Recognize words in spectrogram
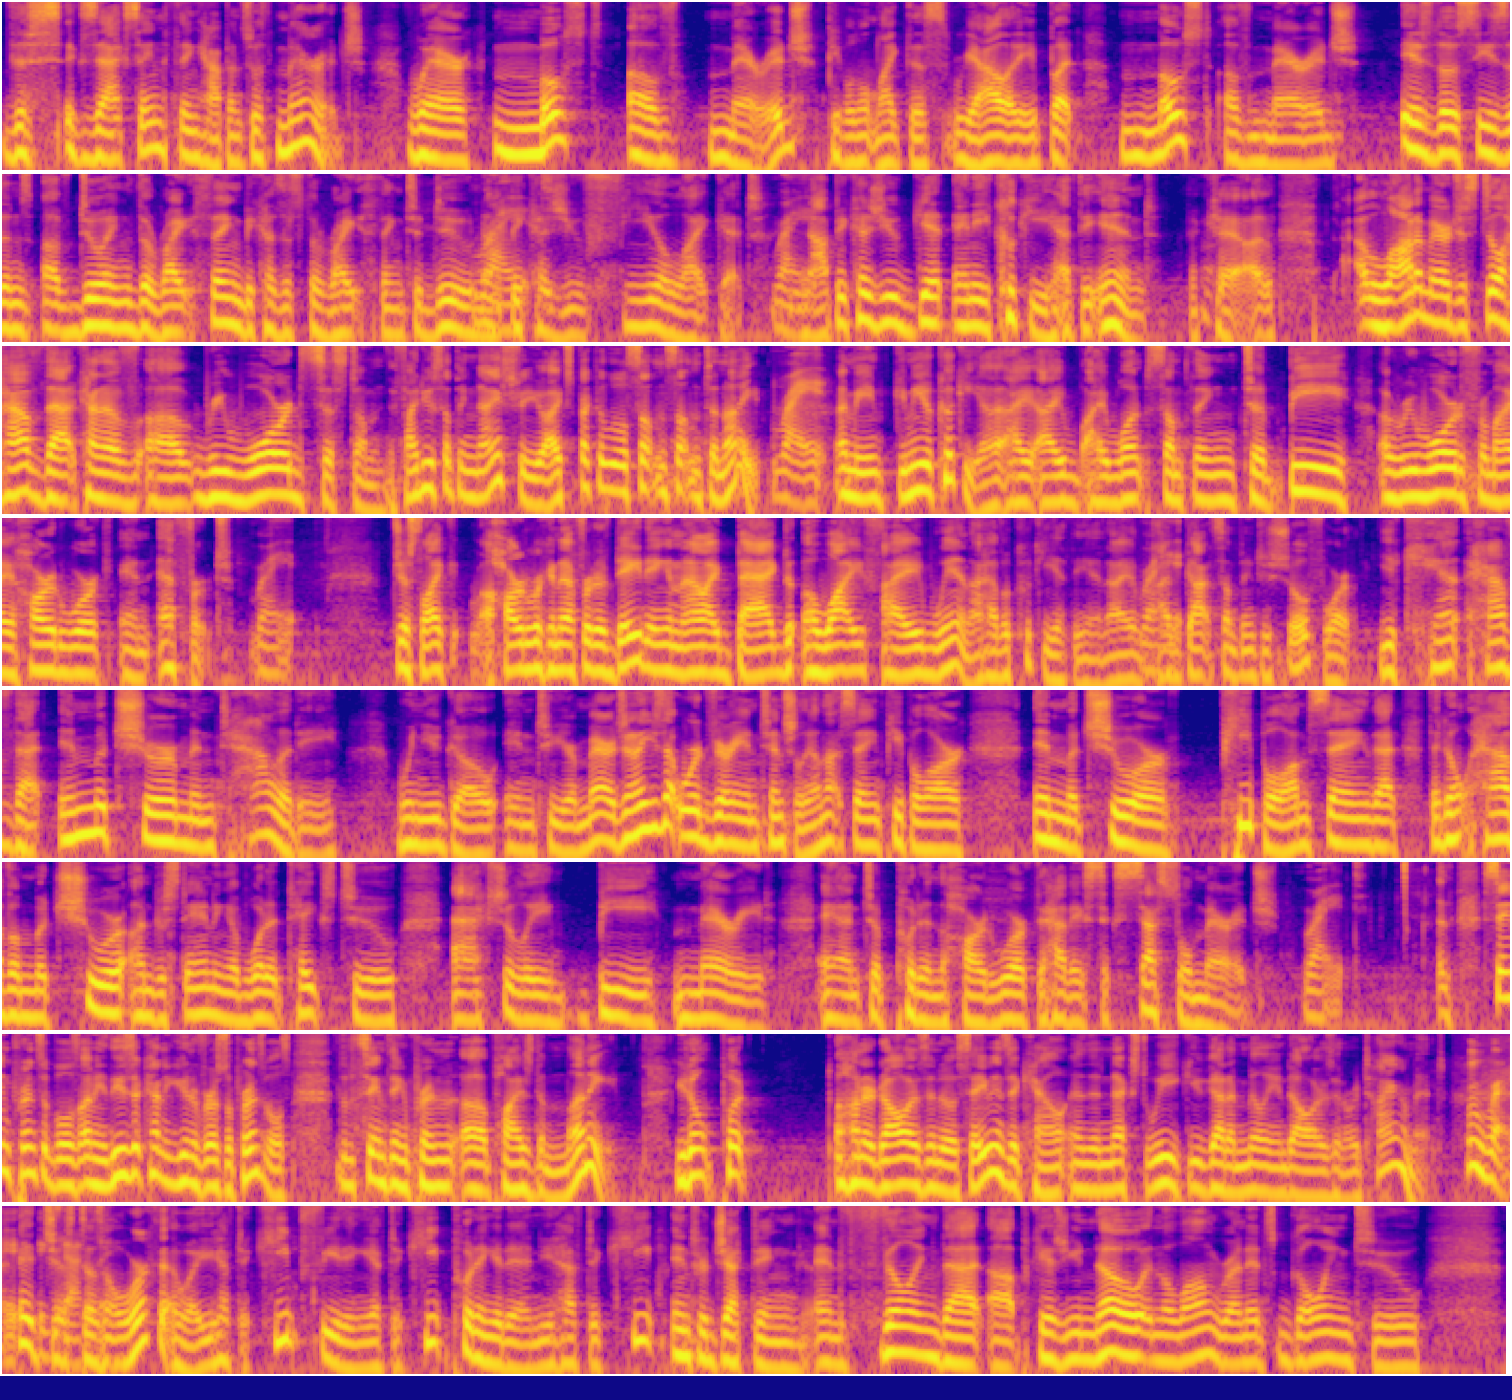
this exact same thing happens with marriage, where most of marriage, people don't like this reality, but most of marriage is those seasons of doing the right thing because it's the right thing to do, not Right. because you feel like it, Right. not because you get any cookie at the end. Okay, a, a lot of marriages still have that kind of uh, reward system. If I do something nice for you, I expect a little something, something tonight. Right. I mean, give me a cookie. I, I, I want something to be a reward for my hard work and effort. right. Just like a hard work and effort of dating, and now I bagged a wife, I win. I have a cookie at the end. I, Right. I've got something to show for it. You can't have that immature mentality when you go into your marriage. And I use that word very intentionally. I'm not saying people are immature people. I'm saying that they don't have a mature understanding of what it takes to actually be married and to put in the hard work to have a successful marriage Right. Same principles. I mean, these are kind of universal principles. The same thing uh, applies to money. You don't put $100 into a savings account and then next week you got a million dollars in retirement. Right, It just doesn't work that way. You have to keep feeding, you have to keep putting it in, you have to keep interjecting and filling that up because you know in the long run it's going to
